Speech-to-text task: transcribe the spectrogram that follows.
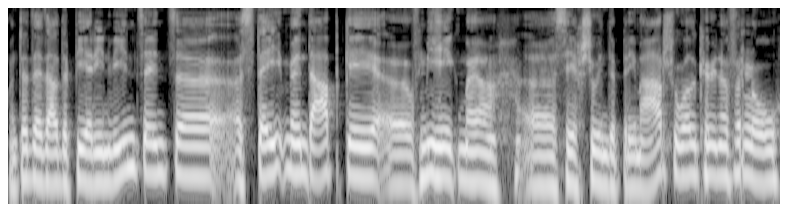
Und dort hat auch der Pierin Vinzenz äh, ein Statement abgegeben. Äh, auf mich hat man äh, sich schon in der Primarschule können verlassen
